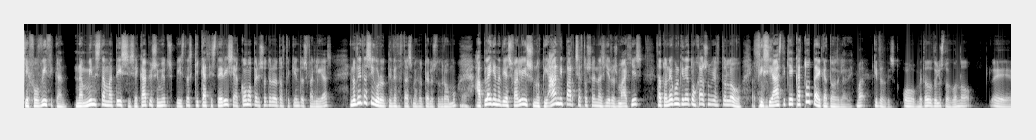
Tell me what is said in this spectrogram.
και φοβήθηκαν να μην σταματήσει σε κάποιο σημείο της πίστας και καθυστερήσει ακόμα περισσότερο το αυτοκίνητο ασφαλείας, ενώ δεν ήταν σίγουρο ότι δεν θα φτάσει μέχρι το τέλος του δρόμου, yeah. Ναι. απλά για να διασφαλίσουν ότι αν υπάρξει αυτός ο ένας γύρος μάχης, θα τον έχουν και δεν θα τον χάσουν για αυτό το λόγο. Θυσιάστηκε 100% δηλαδή. Μα κοίτα να δεις. Μετά το τέλος του αγώνα, ε,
